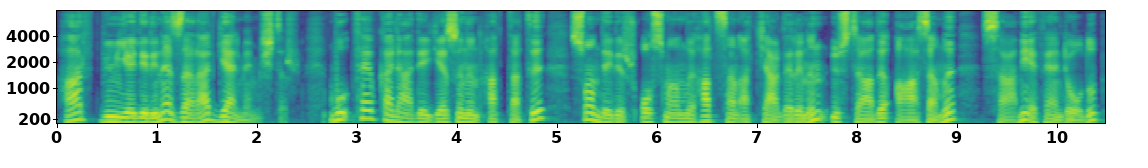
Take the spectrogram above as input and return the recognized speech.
harf bünyelerine zarar gelmemiştir. Bu fevkalade yazının hattatı son devir Osmanlı hat sanatkarlarının üstadı azamı Sami Efendi olup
